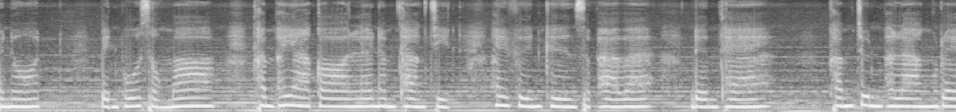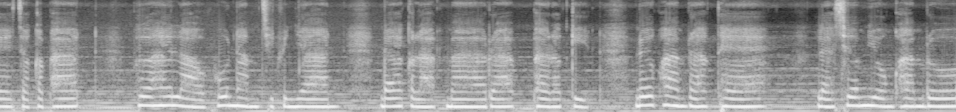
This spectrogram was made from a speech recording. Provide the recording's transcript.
มนุษย์ เป็นผู้ส่งมอบคำพยากรณ์และนำทางจิตให้ฟื้นคืนสภาวะ เดิมแท้คำจุนพลังเรจักรพรรดิเพื่อให้เหล่าผู้นำจิตวิญญาณ ได้กลับมารับภารกิจ ด้วยความรักแท้ และเชื่อมโยงความรู้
